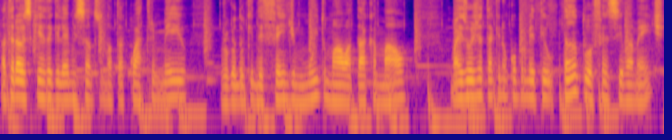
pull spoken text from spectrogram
Lateral esquerda, Guilherme Santos, nota 4,5. Um jogador que defende muito mal, ataca mal, mas hoje até que não comprometeu tanto ofensivamente.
